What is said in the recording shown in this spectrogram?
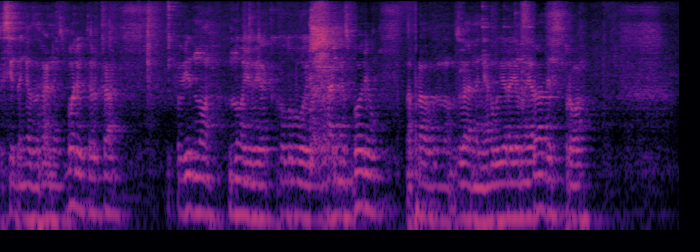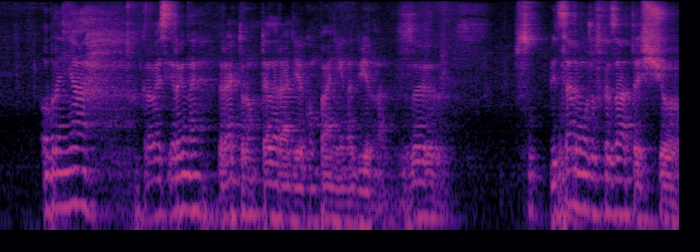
засідання загальних зборів ТРК. Відповідно, мною як головою загальних зборів направлено звернення голові районної ради про обрання Кравець Ірини директором телерадіокомпанії Надвірна. Від себе можу сказати, що,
